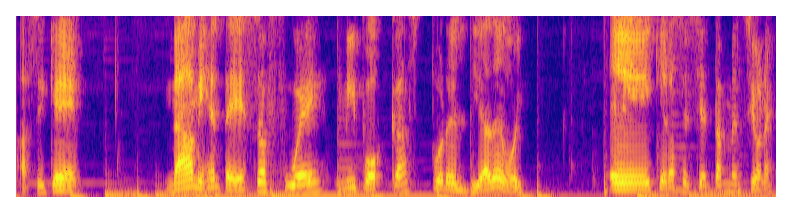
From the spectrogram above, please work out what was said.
Así que, nada, mi gente, eso fue mi podcast por el día de hoy. Eh, quiero hacer ciertas menciones.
